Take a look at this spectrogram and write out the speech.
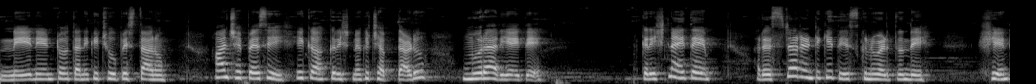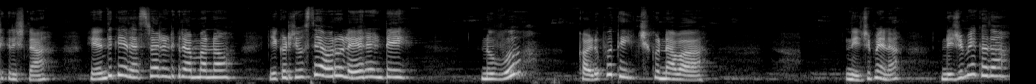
నేనేంటో తనకి చూపిస్తాను అని చెప్పేసి ఇక కృష్ణకి చెప్తాడు మురారి అయితే. కృష్ణ అయితే రెస్టారెంట్కి తీసుకుని వెళ్తుంది. ఏంటి కృష్ణ? ఎందుకు ఈ రెస్టారెంట్కి రమ్మన్నావు? ఇక్కడ చూస్తే ఎవరూ లేరేంటి? నువ్వు కడుపు తీయించుకున్నావా నిజమేనా? నిజమే కదా.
